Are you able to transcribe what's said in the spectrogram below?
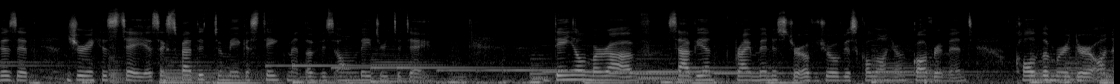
visit during his stay, is expected to make a statement of his own later today. Daniel Marav, Saviant Prime Minister of Jovia's colonial government, called the murder on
